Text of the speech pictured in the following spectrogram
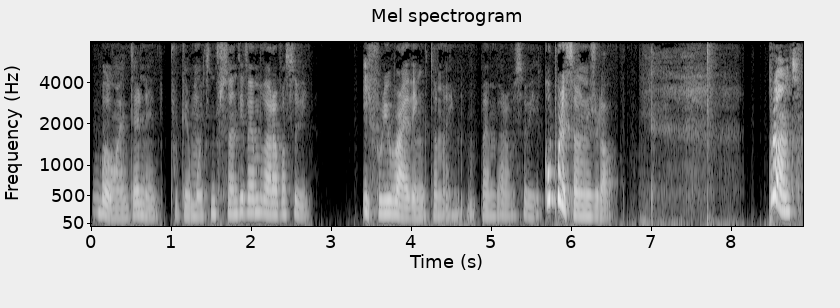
Bom, à internet, porque é muito interessante e vai mudar a vossa vida. E free riding também vai mudar a vossa vida. Cooperação no geral. Pronto.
